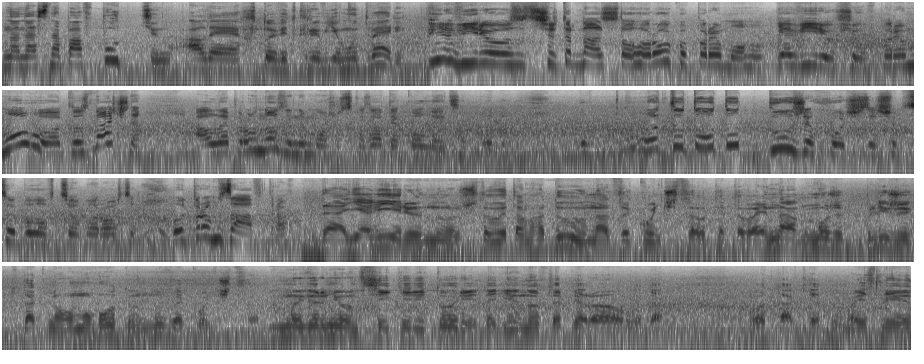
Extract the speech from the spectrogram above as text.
На нас напав Путін, але хто відкрив йому двері? Я вірю з 2014 року перемогу. Я вірю, що в перемогу однозначно, але прогнози не можу сказати, коли це буде. Бо От тут, отут дуже хочеться, щоб це було в цьому році. От прям завтра. Да, я верю, ну, что в этом году у нас закончится вот эта война. Может, ближе туда к Новому году, ну, закончится. Мы вернем все территории до 91 года. Вот так, я думаю. Если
